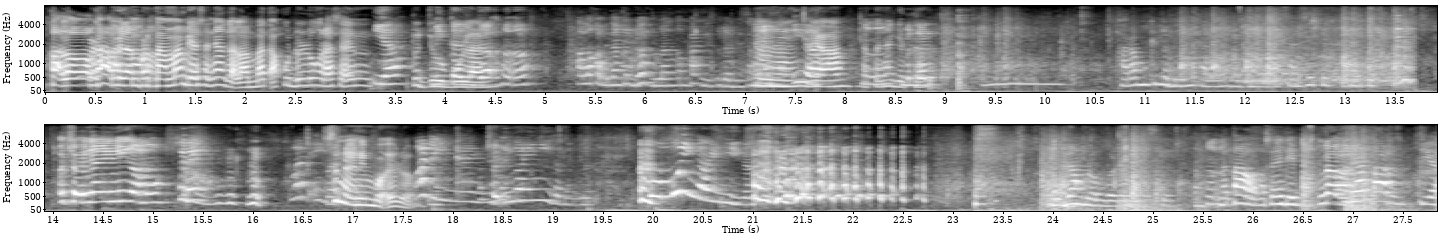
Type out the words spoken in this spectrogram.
Kalau kehamilan pertama biasanya agak lambat. Aku dulu ngerasain iya tujuh Mika bulan. juga, heeh. Kalau kebilang kedua bulan keempat gitu udah bisa Hmm, ngerasain. Iya. ya, katanya Mm, gitu. bener. Karena mungkin lebih ini kali ya, lebih sensitif. Oh coynya ini kamu sini Seneng nih mbok lo. kata dia kamu nggak ini kan Dia bilang belum boleh USG. Nggak tahu, katanya dia nggak kelihatan Iya,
